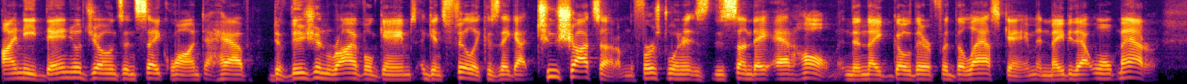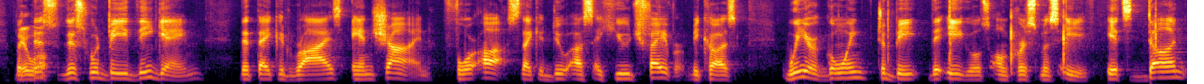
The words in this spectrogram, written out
I need Daniel Jones and Saquon to have division rival games against Philly because they got two shots at them. The first one is this Sunday at home, and then they go there for the last game, and maybe that won't matter. But It won't. this this would be the game that they could rise and shine for us. They could do us a huge favor because we are going to beat the Eagles on Christmas Eve. It's done,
